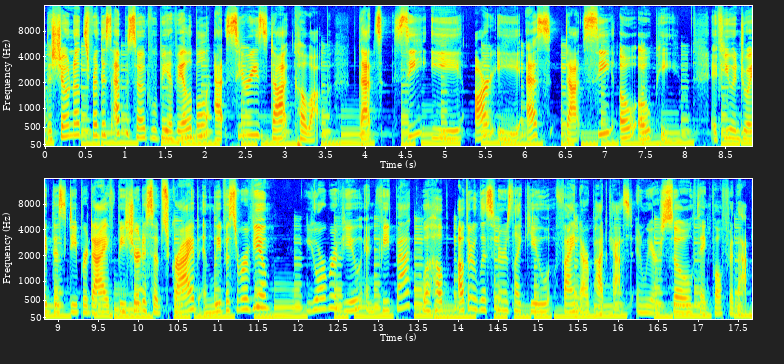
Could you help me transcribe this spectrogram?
The show notes for this episode will be available at ceres.coop. That's C E R E S dot C O O P. If you enjoyed this deeper dive, be sure to subscribe and leave us a review. Your review and feedback will help other listeners like you find our podcast, and we are so thankful for that.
